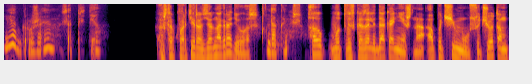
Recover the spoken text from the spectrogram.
и отгружаем за пределы. Штаб-квартира в Зернограде у вас? Да, конечно. А вот вы сказали, да, конечно. А почему? С учетом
